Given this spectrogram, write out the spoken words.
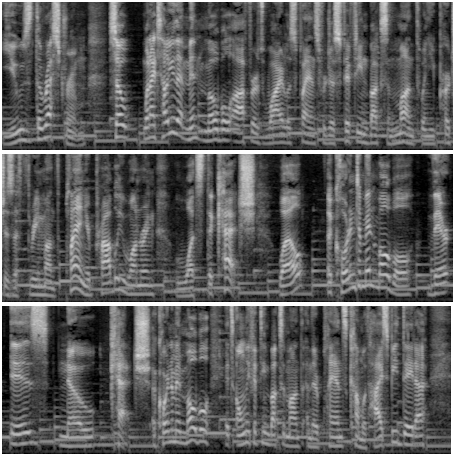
use the restroom. So, when I tell you that Mint Mobile offers wireless plans for just 15 bucks a month when you purchase a 3-month plan, you're probably wondering what's the catch? Well, according to Mint Mobile, there is no catch. According to Mint Mobile, it's only 15 bucks a month and their plans come with high-speed data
